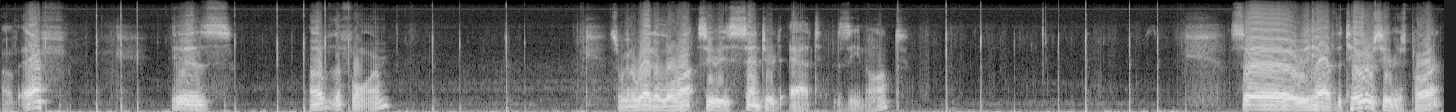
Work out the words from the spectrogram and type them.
of f is of the form so we're going to write a Laurent series centered at z naught So we have the Taylor series part.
